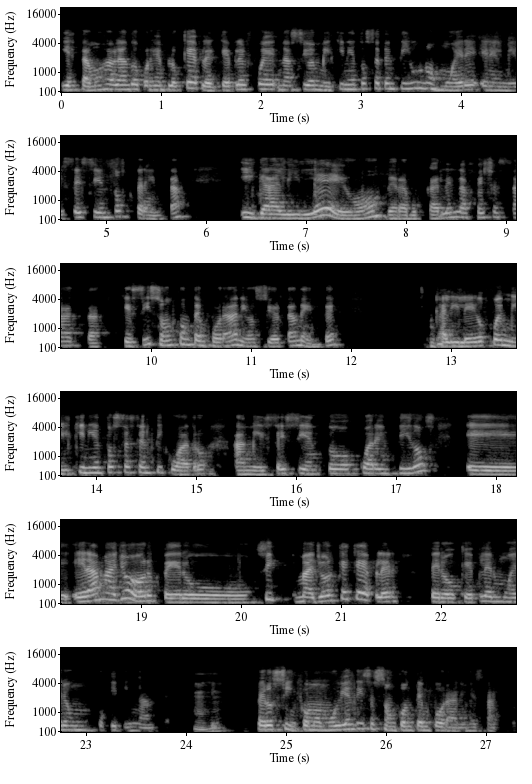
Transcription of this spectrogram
y estamos hablando, por ejemplo, Kepler. Kepler fue, nació en 1571, muere en el 1630. Y Galileo, de buscarles la fecha exacta, que sí son contemporáneos, ciertamente, Galileo fue 1564 a 1642. Eh, era mayor, pero sí, mayor que Kepler, pero Kepler muere un poquitín antes. Pero sí, como muy bien dice, son contemporáneos, exacto.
